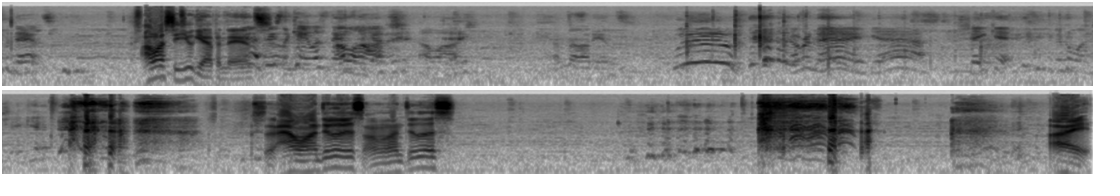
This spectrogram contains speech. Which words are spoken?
up and dance. I want to see you get up and Yeah, dance. seriously, Kate, let's dance I'll watch. together. I'll watch. I'm the audience. Woo! Go Renee, yeah. Shake it. I don't want to shake it. so I don't want to do this. I don't want to do this. All right,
